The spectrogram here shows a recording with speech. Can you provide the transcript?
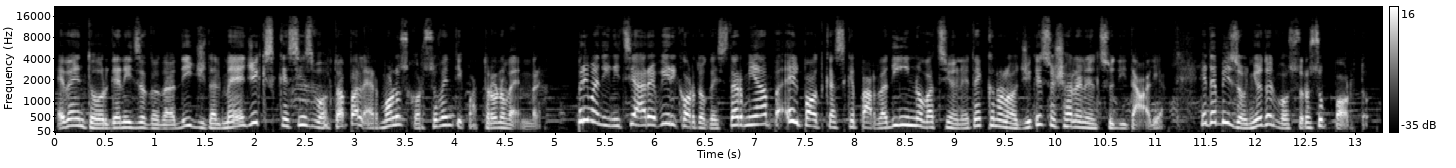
evento organizzato da Digital Magics che si è svolto a Palermo lo scorso 24 novembre. Prima di iniziare vi ricordo che Star Me Up è il podcast che parla di innovazione tecnologica e sociale nel sud Italia ed ha bisogno del vostro supporto.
